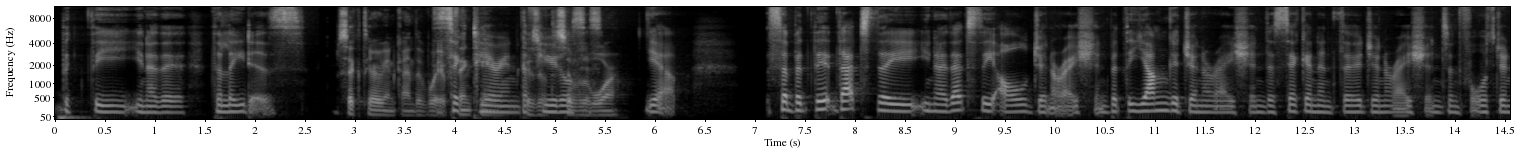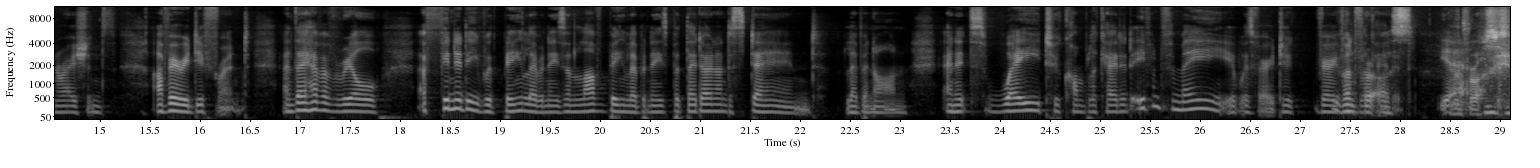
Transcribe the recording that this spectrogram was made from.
the the you know the the leaders. Sectarian kind of way of Sectarian, thinking because of the civil war. yeah so but the, that's the you know that's the old generation but the younger generation the second and third generations and fourth generations are very different. And they have a real affinity with being lebanese and love being lebanese but they don't understand lebanon. And it's way too complicated. Even for me it was very too very Even for us. yeah. Even for us,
